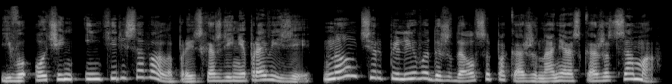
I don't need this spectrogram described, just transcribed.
Его очень интересовало происхождение провизии, но он терпеливо дожидался, пока жена не расскажет сама.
